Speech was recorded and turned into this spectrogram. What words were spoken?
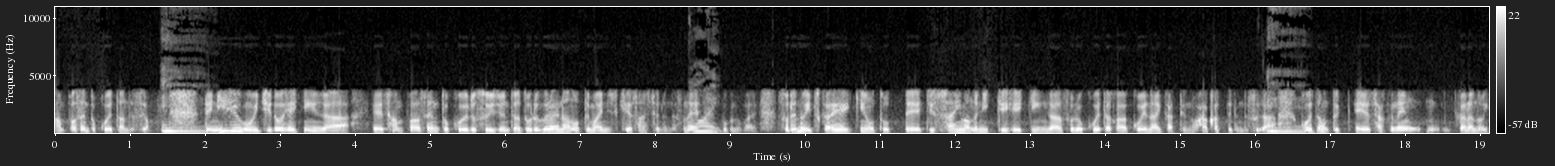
3%を超えたんですよ。えー、で、25日移動平均がえー、3%を超える水準ってはどれぐらいなのって毎日計算してるんですね、はい、僕の場合。それの5日平均を取って、実際今の日経平均がそれを超えたか超えないかっていうのを測ってるんですが、えー、超えたのって、えー、昨年からのち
